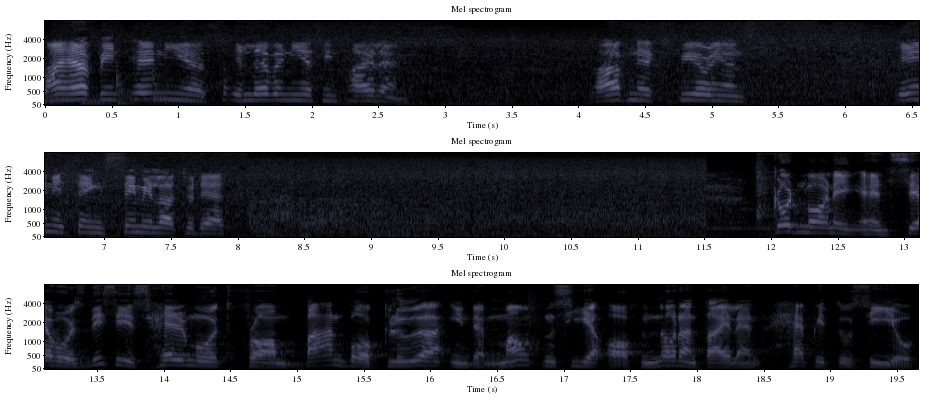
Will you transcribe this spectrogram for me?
I have been 10 years, 11 years in Thailand. I haven't experienced anything similar to that. Good morning and servus. This is Helmut from Baan Bo Kluea in the mountains here of northern Thailand. Happy to see you.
